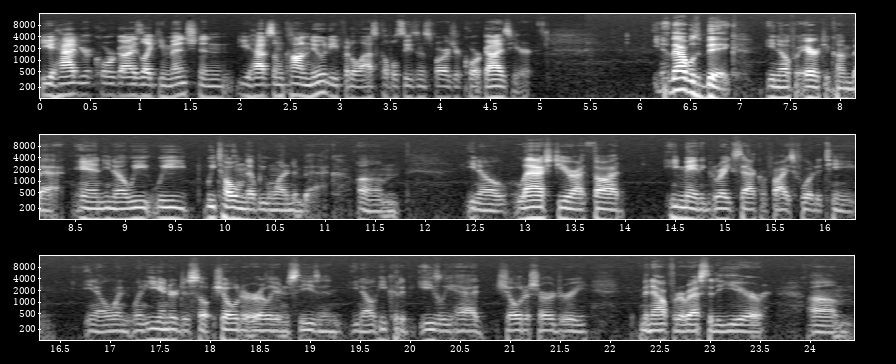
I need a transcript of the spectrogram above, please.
That you have your core guys, like you mentioned, and you have some continuity for the last couple seasons as far as your core guys here. you know that was big, you know, for Eric to come back, and you know we we we told him that we wanted him back. Um, you know, last year I thought he made a great sacrifice for the team. You know, when when he injured his shoulder earlier in the season, you know he could have easily had shoulder surgery, been out for the rest of the year. Um,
